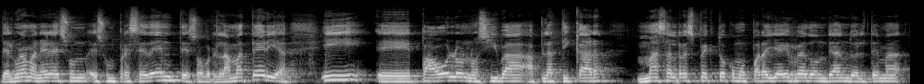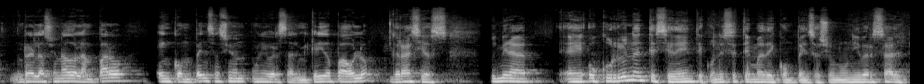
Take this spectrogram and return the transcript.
de alguna manera es un, es un precedente sobre la materia. Y eh, Paolo nos iba a platicar más al respecto como para ya ir redondeando el tema relacionado al amparo en compensación universal. Mi querido Paolo. Gracias. Pues mira, eh, ocurrió un antecedente con ese tema de compensación universal,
